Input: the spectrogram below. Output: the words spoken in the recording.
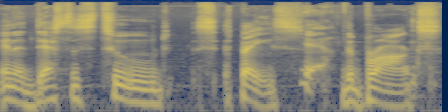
in a destitute space, Yeah. the Bronx,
